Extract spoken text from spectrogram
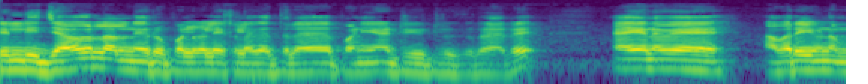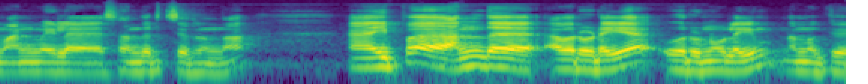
டெல்லி ஜவஹர்லால் நேரு பல்கலைக்கழகத்தில் பணியாற்றிட்டு இருக்கிறாரு. எனவே அவரையும் நம்ம அண்மையில் சந்திச்சிருந்தோம். இப்போ அந்த அவருடைய ஒரு நூலையும் நமக்கு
